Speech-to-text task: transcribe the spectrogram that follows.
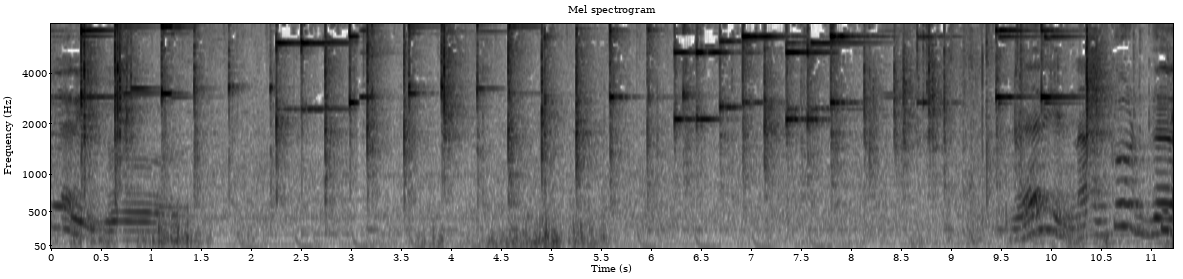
very good nice good Good.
